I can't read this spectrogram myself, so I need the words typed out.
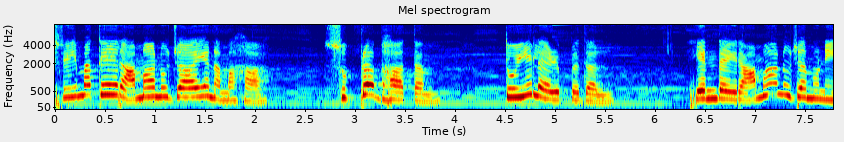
ஸ்ரீமதே ராமானுஜாய நமஹா. சுப்ரபாதம் துயில் எழுப்புதல். எந்தை ராமானுஜமுனி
